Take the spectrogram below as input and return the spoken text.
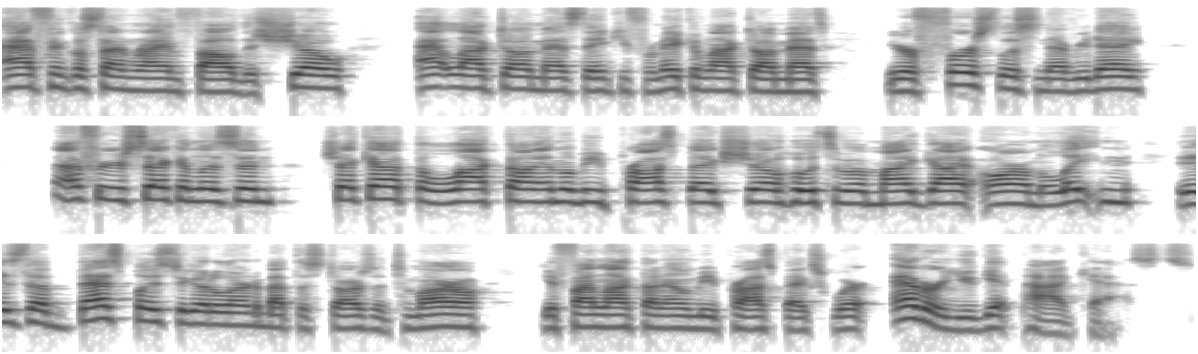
at Finkelstein Ryan. Follow the show at Locked On Mets. Thank you for making Locked On Mets your first listen every day. After your second listen, check out the Locked On MLB Prospects Show hosted by my guy, Aram Leighton. It is the best place to go to learn about the stars of tomorrow. You can find Locked On MLB Prospects wherever you get podcasts.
